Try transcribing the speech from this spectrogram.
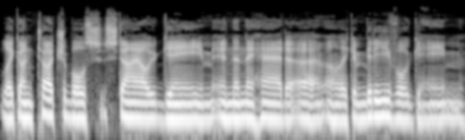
like Untouchables style game, and then they had a, a, like a medieval game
